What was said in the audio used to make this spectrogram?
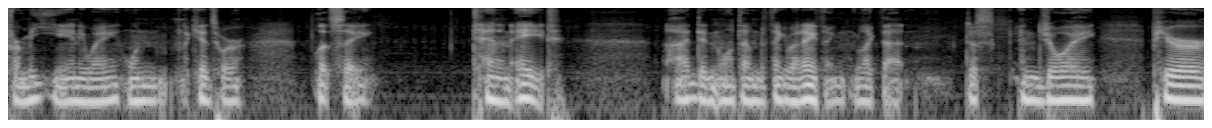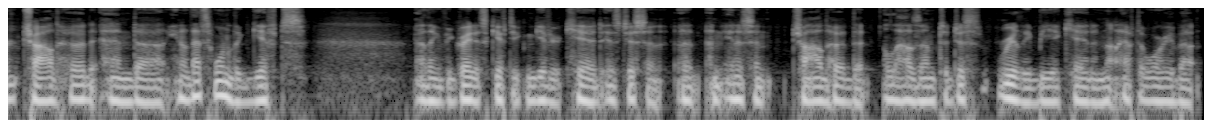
for me anyway, when the kids were, let's say, 10 and 8, I didn't want them to think about anything like that. Just enjoy pure childhood, and uh, you know that's one of the gifts. I think the greatest gift you can give your kid is just an a, an innocent childhood that allows them to just really be a kid and not have to worry about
